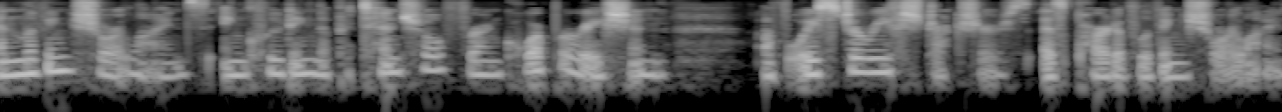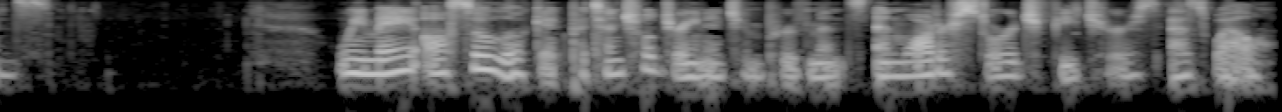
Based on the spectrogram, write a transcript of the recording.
and living shorelines, including the potential for incorporation of oyster reef structures as part of living shorelines. We may also look at potential drainage improvements and water storage features as well.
